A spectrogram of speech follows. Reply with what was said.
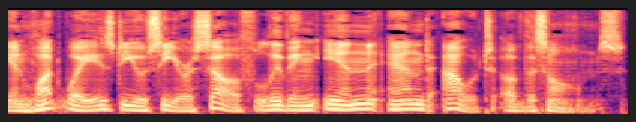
In what ways do you see yourself living in and out of the Psalms?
